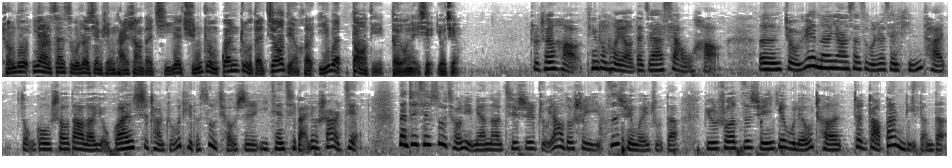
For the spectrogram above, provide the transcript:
成都一二三四五热线平台上的企业群众关注的焦点和疑问到底都有哪些。有请。主持人好，听众朋友大家下午好。嗯，九月呢，一二三四五热线平台。总共收到了有关市场主体的诉求是一千七百六十二件，那这些诉求里面呢，其实主要都是以咨询为主的，比如说咨询业务流程、证照办理等等，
